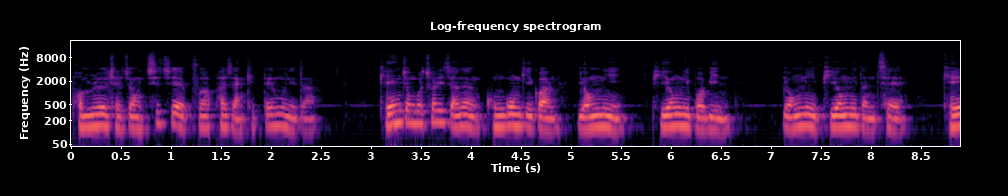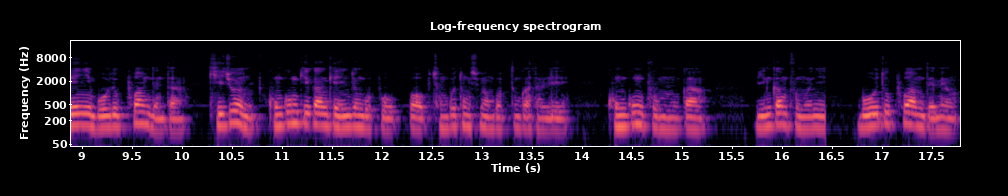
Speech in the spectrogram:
법률 제정 취지에 부합하지 않기 때문이다. 개인정보 처리자는 공공기관, 영리, 비영리 법인, 영리, 비영리 단체, 개인이 모두 포함된다. 기존 공공기관 개인정보보호법, 정보통신망법 등과 달리 공공 부문과 민간 부문이 모두 포함되며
